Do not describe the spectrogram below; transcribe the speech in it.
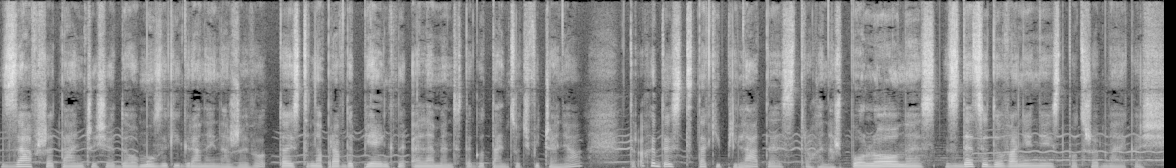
Zawsze tańczy się do muzyki granej na żywo. To jest naprawdę piękny element tego tańcu ćwiczenia. Trochę to jest taki pilates, trochę nasz polones. Zdecydowanie nie jest potrzebna jakaś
